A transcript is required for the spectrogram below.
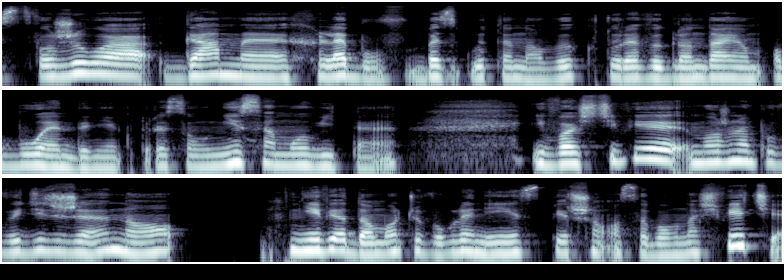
stworzyła gamę chlebów bezglutenowych, które wyglądają obłędnie, które są niesamowite i właściwie można powiedzieć, że no, nie wiadomo, czy w ogóle nie jest pierwszą osobą na świecie.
